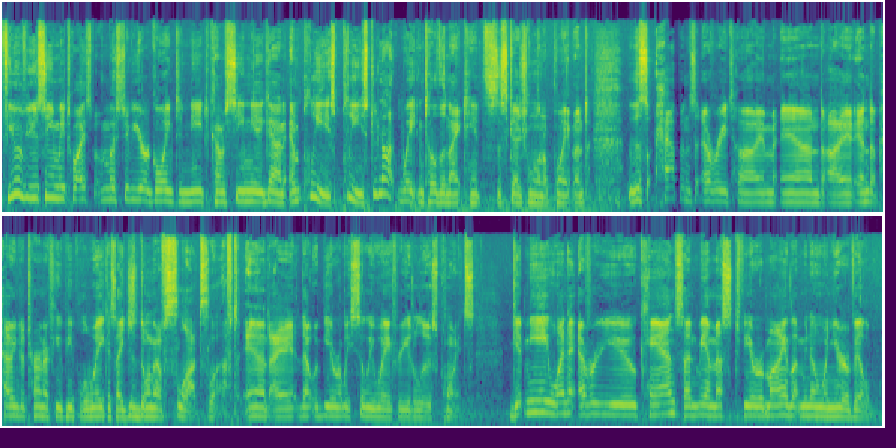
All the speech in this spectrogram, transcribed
few of you seen me twice, but most of you are going to need to come see me again. And please, please do not wait until the 19th to schedule an appointment. This happens every time, and I end up having to turn a few people away because I just don't have slots left. And I that would be a really silly way for you to lose points. Get me whenever you can. Send me a message via remind. Let me know when you're available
